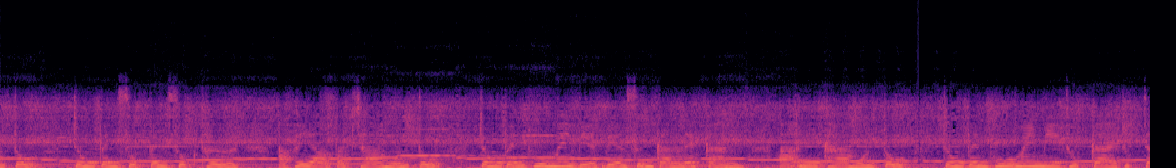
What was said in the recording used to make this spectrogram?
นตุ จงเป็นสุขเป็นสุขเถิดอพยาปัชชาโหนตุ จงเป็นผู้ไม่เบียดเบียนซึ่งกันและกันอานิคาโหนตุ จงเป็นผู้ไม่มีทุกข์กายทุกใจ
